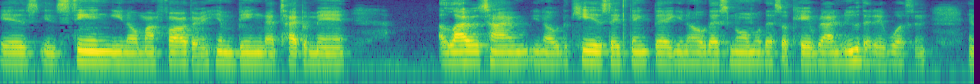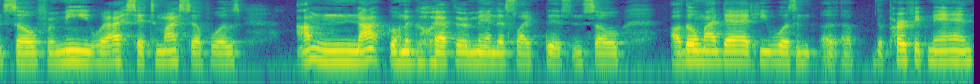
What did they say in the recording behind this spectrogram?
is is seeing you know my father and him being that type of man. A lot of the time, you know, the kids they think that you know that's normal, that's okay, but I knew that it wasn't. And so for me, what I said to myself was, I'm not going to go after a man that's like this. And so, although my dad, he wasn't a, a, the perfect man,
